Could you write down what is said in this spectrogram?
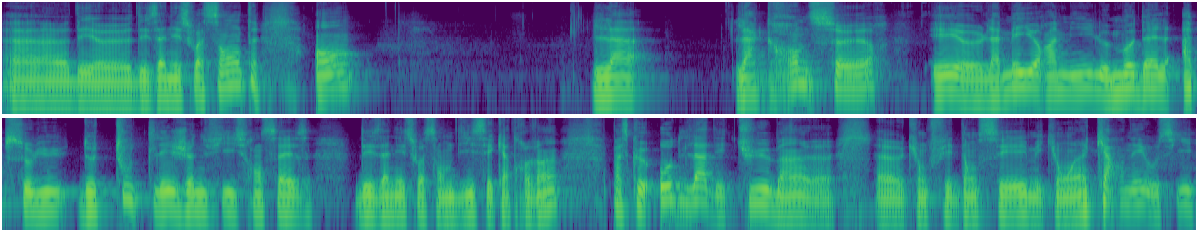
des, des, années 60 en la grande sœur et euh, la meilleure amie, le modèle absolu de toutes les jeunes filles françaises des années 70 et 80. Parce que au-delà des tubes hein, euh, euh, qui ont fait danser, mais qui ont incarné aussi,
